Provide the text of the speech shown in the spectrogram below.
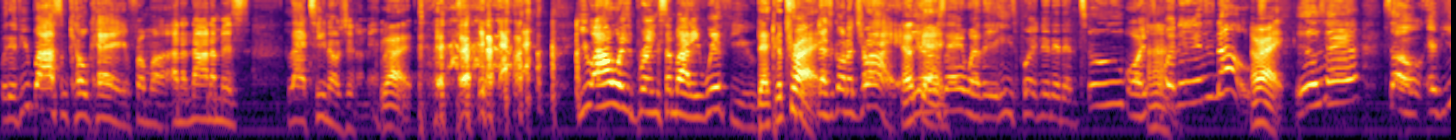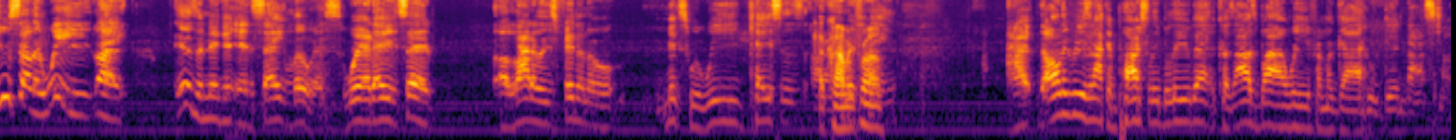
but if you buy some cocaine from a, an anonymous Latino gentleman, Right. you always bring somebody with you That could try it. that's gonna try it. You know what Okay. I'm saying? Whether he's putting it in a tube or he's Uh-huh. putting it in his nose. All right. You know what I'm saying? So if you selling weed, like there's a nigga in St. Louis where they said a lot of these fentanyl mixed with weed cases are Are coming from? I, the only reason I can partially believe that because I was buying weed from a guy who did not smoke,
